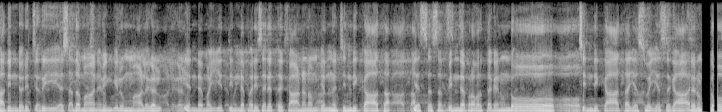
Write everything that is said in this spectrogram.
അതിന്റെ ഒരു ചെറിയ ശതമാനമെങ്കിലും ആളുകൾ എന്റെ മയ്യത്തിന്റെ പരിസരത്ത് കാണണം എന്ന് ചിന്തിക്കാത്ത എസ് എസ് എഫിന്റെ പ്രവർത്തകനുണ്ടോ? ചിന്തിക്കാത്ത എസ് വൈ എസ്സുകാരനുണ്ടോ?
